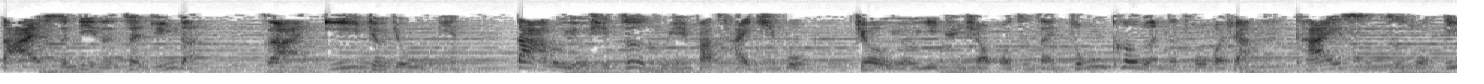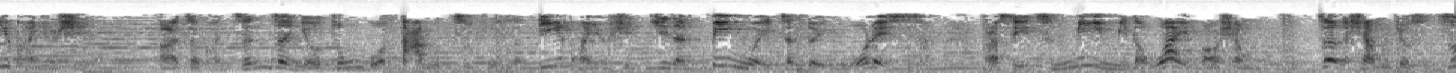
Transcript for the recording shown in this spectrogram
答案是令人震惊的。在一九九五年，大陆游戏自主研发才起步，就有一群小伙子在中科软的撮合下，开始制作第一款游戏。而这款真正由中国大陆制作的第一款游戏，竟然并未针对国内市场，而是一次秘密的外包项目。这个项目就是至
